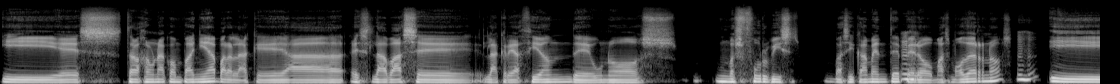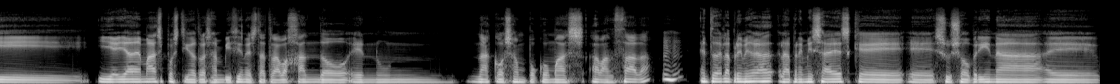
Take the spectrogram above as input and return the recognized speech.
y es trabaja en una compañía para la que es la base, la creación de unos, unos furbis básicamente, pero más modernos. Y, y ella además pues tiene otras ambiciones, está trabajando en un- una cosa un poco más avanzada. Entonces la premisa, la premisa es que eh, su sobrina eh,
